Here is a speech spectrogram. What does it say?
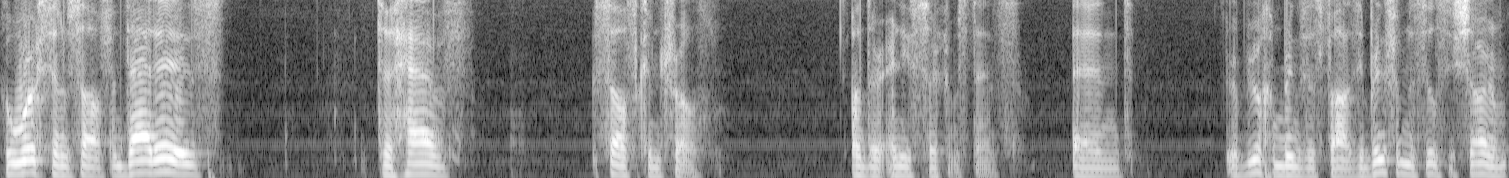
who works on himself, and that is to have self control under any circumstance. And Rabbi Yochanan brings as follows. He brings from the Silsi Sharm,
